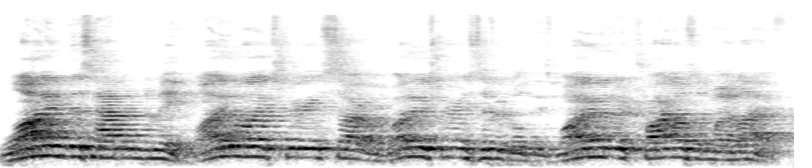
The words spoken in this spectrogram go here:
Why did this happen to me? Why do I experience sorrows? Why do I experience difficulties? Why are there trials in my life?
